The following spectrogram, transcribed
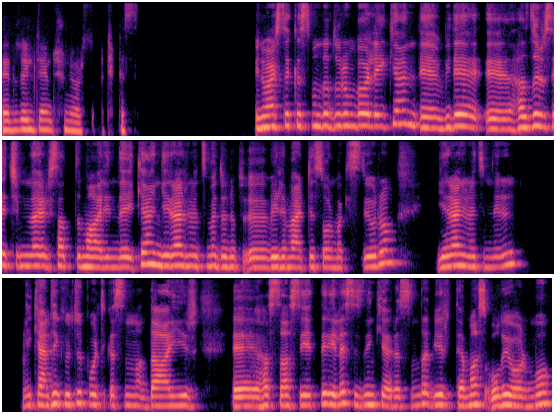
e, düzeleceğini düşünüyoruz açıkçası. Üniversite kısmında durum böyleyken e, bir de e, hazır seçimler sattım halindeyken yerel yönetime dönüp e, Veli Mert'e sormak istiyorum. Yerel yönetimlerin kentin kültür politikasına dair e, hassasiyetleriyle sizinki arasında bir temas oluyor mu?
